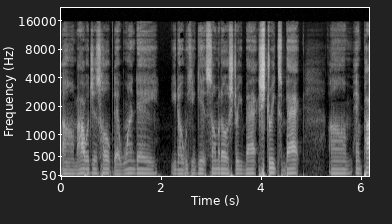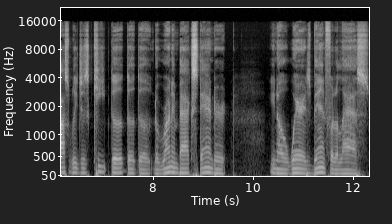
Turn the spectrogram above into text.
Um, I would just hope that one day, you know, we can get some of those streak back streaks back, um, and possibly just keep the, the the the running back standard you know, where it's been for the last,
